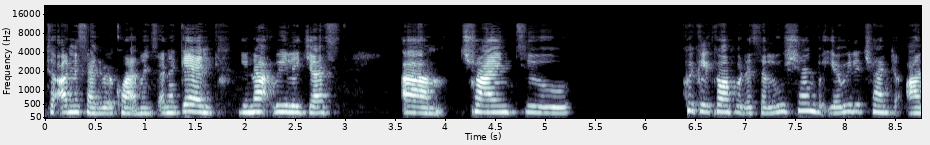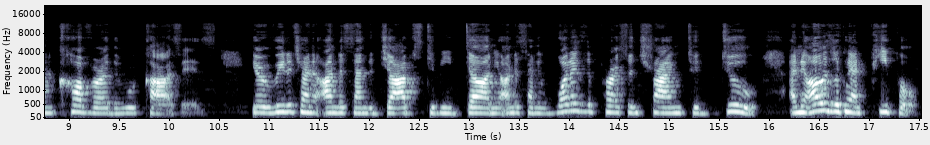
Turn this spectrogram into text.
to understand the requirements. And again, you're not really just um, trying to quickly come up with a solution, but you're really trying to uncover the root causes. You're really trying to understand the jobs to be done. You're understanding what is the person trying to do. And you're always looking at people,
